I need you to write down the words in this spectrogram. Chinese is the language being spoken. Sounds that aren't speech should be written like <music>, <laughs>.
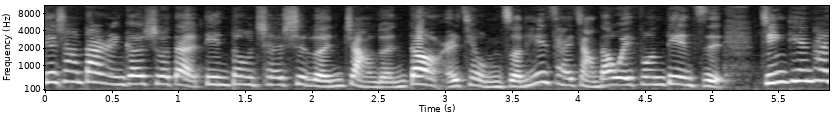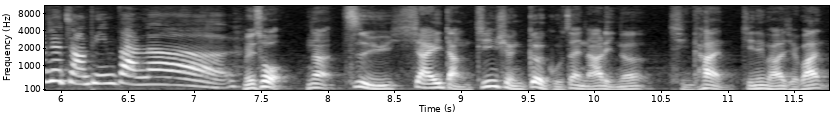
就像大人哥说的，电动车是轮涨轮动，而且我们昨天才讲到微风电子，今天它就涨停板了。没错，那至于下一档精选个股在哪里呢？请看今天盘后解盘。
